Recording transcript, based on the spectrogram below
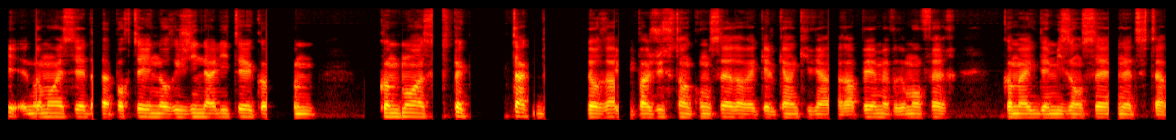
Et vraiment essayer d'apporter une originalité comme, comme un spectacle de rap, pas juste un concert avec quelqu'un qui vient rapper, mais vraiment faire comme avec des mises en scène, etc.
